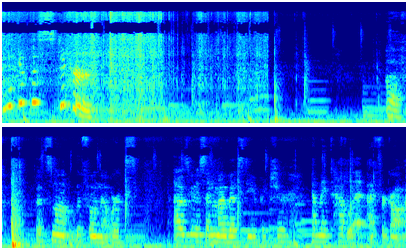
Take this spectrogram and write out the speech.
Look at this sticker. Oh, that's not the phone that works. I was gonna send my bestie a picture. I my tablet, I forgot.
